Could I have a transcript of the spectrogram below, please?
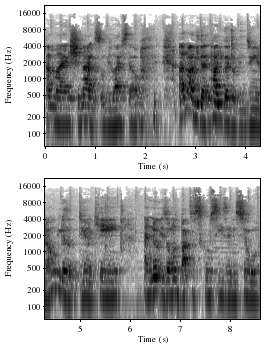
and my shenanigans of a lifestyle. I don't know how you guys how you guys have been doing. I hope you guys have been doing okay. I know it's almost back to school season, so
